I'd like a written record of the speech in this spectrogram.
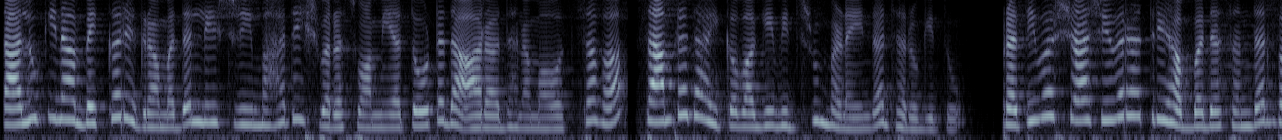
ತಾಲೂಕಿನ ಬೆಕ್ಕರೆ ಗ್ರಾಮದಲ್ಲಿ ಶ್ರೀ ಮಹದೇಶ್ವರ ಸ್ವಾಮಿಯ ತೋಟದ ಆರಾಧನಾ ಮಹೋತ್ಸವ ಸಾಂಪ್ರದಾಯಿಕವಾಗಿ ವಿಜೃಂಭಣೆಯಿಂದ ಜರುಗಿತು. ಪ್ರತಿ ವರ್ಷ ಶಿವರಾತ್ರಿ ಹಬ್ಬದ ಸಂದರ್ಭ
